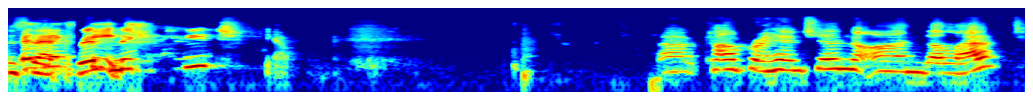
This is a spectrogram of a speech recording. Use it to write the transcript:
Is rhythmic that rhythmic speech? speech? Uh, comprehension on the left.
